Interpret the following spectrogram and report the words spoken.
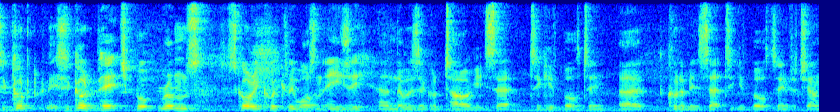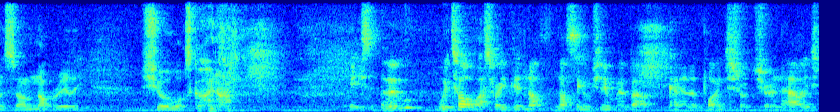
It's a good. It's a good pitch, but runs scoring quickly wasn't easy, and there was a good target set to give both teams. Uh, could have been set to give both teams a chance. So I'm not really sure what's going on. It's, I mean, we talked last week at Not- Nottinghamshire didn't we, about kind of the point structure and how it's,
